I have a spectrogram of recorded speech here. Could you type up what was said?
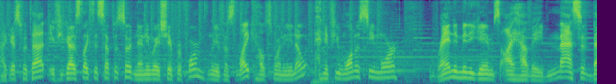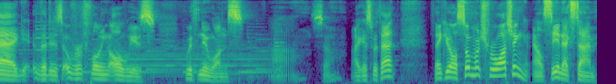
I guess with that, if you guys like this episode in any way, shape, or form, leave us a like, helps more than you know. And if you want to see more random mini games, I have a massive bag that is overflowing always with new ones. Uh, so I guess with that, thank you all so much for watching, and I'll see you next time.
